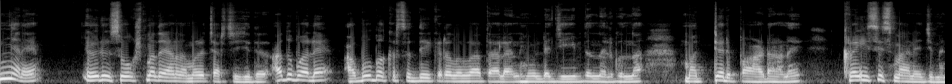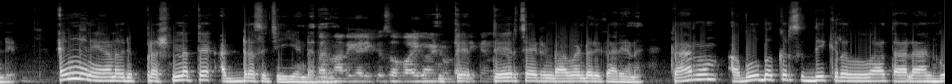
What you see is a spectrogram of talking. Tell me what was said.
ഇങ്ങനെ ഒരു സൂക്ഷ്മതയാണ് നമ്മൾ ചർച്ച ചെയ്തത്. അതുപോലെ അബൂബക്കർ സിദ്ദീഖ് റളിയല്ലാഹു താലാൻഹുവിന്റെ ജീവിതം നൽകുന്ന മറ്റൊരു പാഠാണ് ക്രൈസിസ് മാനേജ്മെന്റ് എങ്ങനെയാണ് ഒരു പ്രശ്നത്തെ അഡ്രസ്സ് ചെയ്യേണ്ടത്? തീർച്ചയായിട്ടും ഉണ്ടാവേണ്ട ഒരു കാര്യമാണ്. കാരണം അബൂബക്കർ സിദ്ദീഖ് റല്ലാ താലാൻഹു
